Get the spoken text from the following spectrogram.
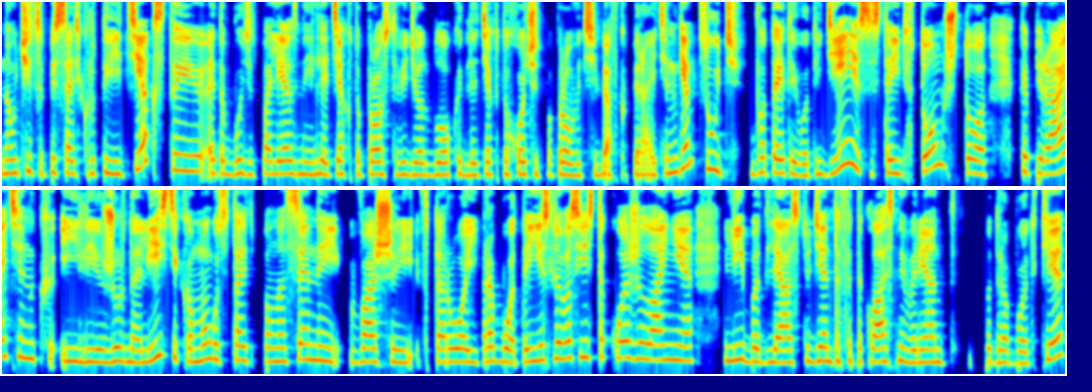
научиться писать крутые тексты. Это будет полезно и для тех, кто просто ведет блог, и для тех, кто хочет попробовать себя в копирайтинге. Суть вот этой вот идеи состоит в том, что копирайтинг или журналистика могут стать полноценной вашей второй работой. Если у вас есть такое желание, либо для студентов это классный вариант подработки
